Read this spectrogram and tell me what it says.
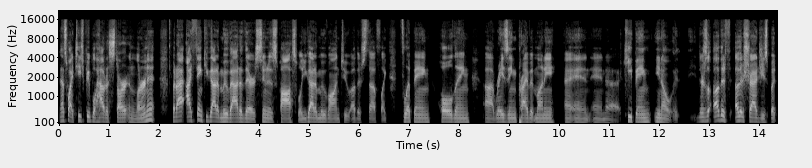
that's why I teach people how to start and learn it. But I, I think you got to move out of there as soon as possible. You got to move on to other stuff like flipping, holding, uh, raising private money, and and uh, keeping. You know, there's other other strategies, but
